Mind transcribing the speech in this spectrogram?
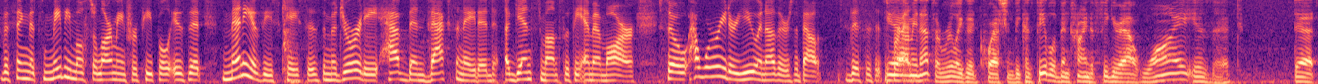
the thing that's maybe most alarming for people is that many of these cases, the majority, have been vaccinated against mumps with the MMR. So how worried are you and others about this as it spreads? Yeah, I mean, that's a really good question because people have been trying to figure out why is it that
